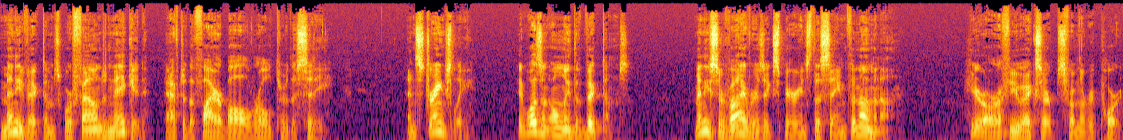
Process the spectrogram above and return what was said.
many victims were found naked after the fireball rolled through the city. And strangely, it wasn't only the victims. Many survivors experienced the same phenomenon. Here are a few excerpts from the report.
